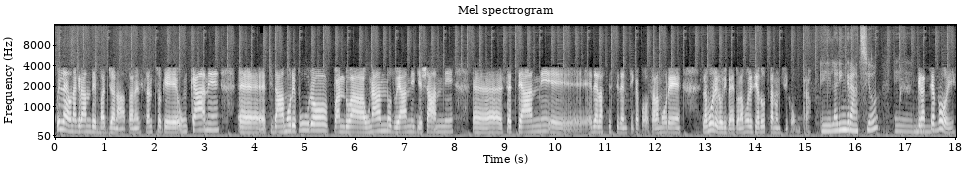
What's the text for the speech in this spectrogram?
quella è una grande baggianata, nel senso che un cane eh, ti dà amore puro quando ha un anno, due anni, dieci anni, eh, sette anni e, ed è la stessa identica cosa. L'amore, l'amore, lo ripeto, l'amore si adotta, non si compra. E la ringrazio. E, Grazie a voi.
